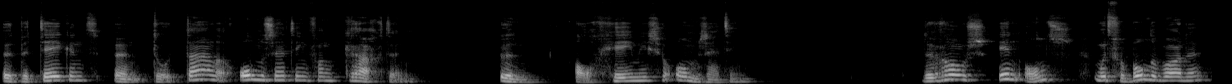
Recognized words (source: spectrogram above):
Het betekent een totale omzetting van krachten, een alchemische omzetting. De roos in ons moet verbonden worden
